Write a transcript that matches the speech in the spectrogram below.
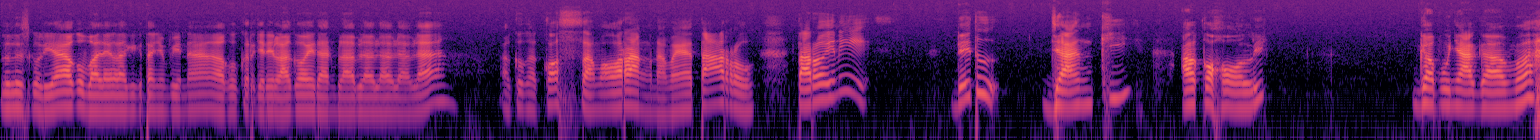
Lulus kuliah, aku balik lagi ke Tanjung Pinang, aku kerja di Lagoy dan bla bla bla bla bla. Aku ngekos sama orang namanya Taro. Taro ini dia itu junkie, alkoholik, gak punya agama.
